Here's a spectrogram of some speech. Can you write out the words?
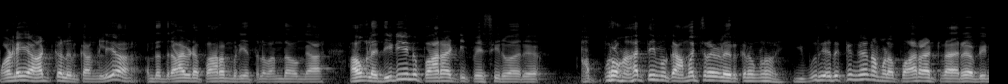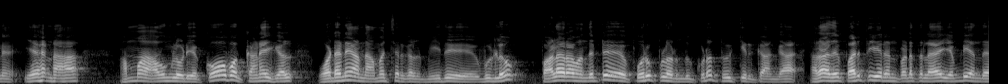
பழைய ஆட்கள் இருக்காங்க இல்லையா அந்த திராவிட பாரம்பரியத்தில் வந்தவங்க அவங்கள திடீர்னு பாராட்டி பேசிடுவார். அப்புறம் அதிமுக அமைச்சரவையில் இருக்கிறவங்களும் இவர் எதுக்குங்க நம்மளை பாராட்டுறாரு அப்படின்னு. ஏன்னா அம்மா அவங்களுடைய கோப கணைகள் உடனே அந்த அமைச்சர்கள் மீது விழும். பலரை வந்துட்டு பொறுப்புல இருந்து கூட தூக்கியிருக்காங்க. அதாவது பருத்தி வீரன் படத்தில் எப்படி அந்த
